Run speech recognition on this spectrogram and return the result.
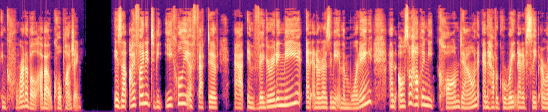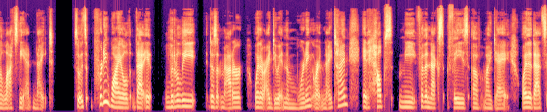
incredible about cold plunging is that I find it to be equally effective at invigorating me and energizing me in the morning and also helping me calm down and have a great night of sleep and relax me at night. So it's pretty wild that it literally it doesn't matter whether I do it in the morning or at nighttime. It helps me for the next phase of my day, whether that's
